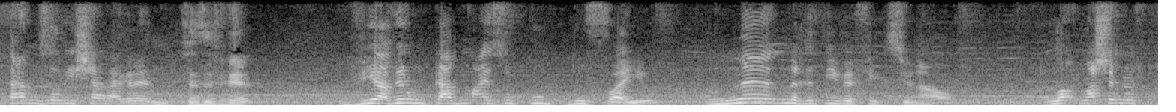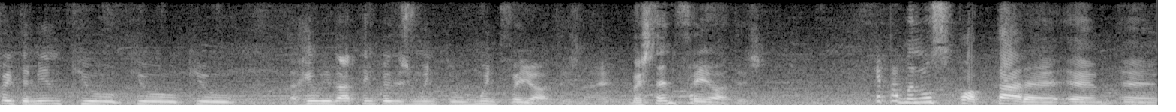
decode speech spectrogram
está-nos a lixar à grande, estás a ver? Devia haver um bocado mais o culto do feio na narrativa ficcional. Nós sabemos perfeitamente que, o, que, o, que o, a realidade tem coisas muito, muito feiotas, não é? Bastante feiotas. Epá, mas não se pode estar a, a- a-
